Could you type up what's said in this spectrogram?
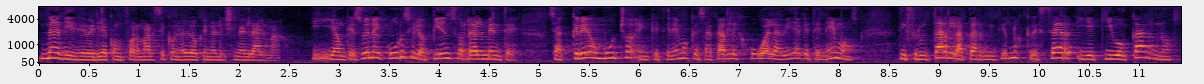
Nadie debería conformarse con algo que no le llene el alma. Y, aunque suene cursi, lo pienso realmente. O sea, creo mucho en que tenemos que sacarle jugo a la vida que tenemos, disfrutarla, permitirnos crecer y equivocarnos,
